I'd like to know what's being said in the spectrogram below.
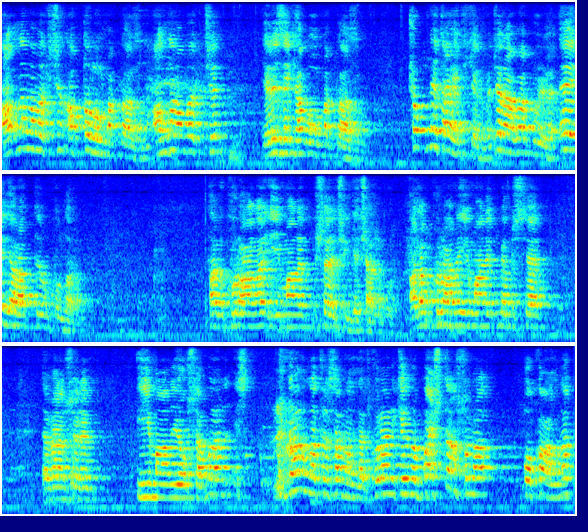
Anlamamak için aptal olmak lazım. Anlamamak için geri zekalı olmak lazım. Çok net ayet-i kerime. Cenab-ı Hak buyuruyor. Ey yarattığım kullarım. Tabi Kur'an'a iman etmişler için geçerli bu. Adam Kur'an'a iman etmemişse efendim söyleyeyim imanı yoksa bana ne anlatırsan anlat. Kur'an-ı Kerim'i baştan sona oku anlat,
